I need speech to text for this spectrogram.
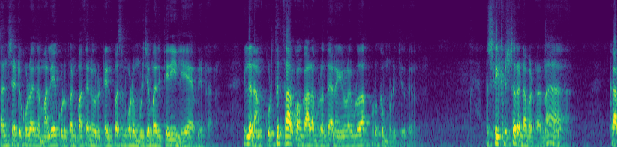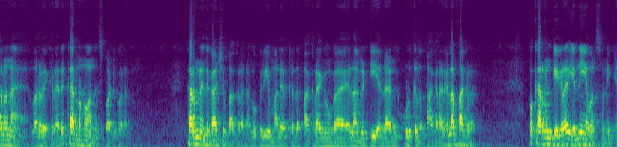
சன்செட்டுக்குள்ளே இந்த மலையை கொடுப்பேன்னு பார்த்தா ஒரு டென் பர்சன்ட் கூட முடிச்ச மாதிரி தெரியலையே அப்படின்றாரு. இல்லை நாங்கள் கொடுத்துட்டு தான் இருக்கோம். காலம் பிறந்து எனக்கு இவ்வளோ இவ்வளோ தான் கொடுக்க முடிஞ்சது. இப்போ ஸ்ரீகிருஷ்ணர் என்ன பண்ணுறாருன்னா கர்ணனை வர வைக்கிறாரு கர்ணனும் அந்த ஸ்பாட்டுக்கு வராரு. கர்ணன் இந்த காட்சியை பார்க்குறாரு. அங்கே பெரிய மலை இருக்கிறத பார்க்குறாங்க. இவங்க எல்லாம் வெட்டி எல்லாம் கொடுக்கறத பார்க்குறாரு. எல்லாம் பார்க்குறாரு. அப்போ கர்ணன் கேட்குறாரு என்னையே வர சொன்னீங்க?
